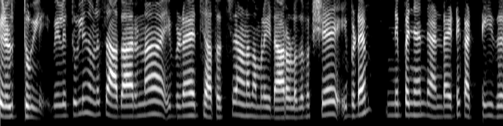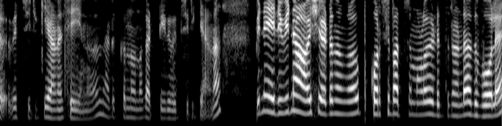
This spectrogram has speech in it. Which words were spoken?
വെളുത്തുള്ളി. വെളുത്തുള്ളി നമ്മൾ സാധാരണ ഇവിടെ ചതച്ചാണ് നമ്മൾ ഇടാറുള്ളത്. പക്ഷേ ഇവിടെ ഇന്നിപ്പോൾ ഞാൻ രണ്ടായിട്ട് കട്ട് ചെയ്ത് വെച്ചിരിക്കുകയാണ് ചെയ്യുന്നത്. നടുക്കുന്നൊന്ന് കട്ട് ചെയ്ത് വെച്ചിരിക്കുകയാണ്. പിന്നെ എരിവിന് ആവശ്യമായിട്ട് നമ്മൾ കുറച്ച് പച്ചമുളക് എടുത്തിട്ടുണ്ട്. അതുപോലെ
